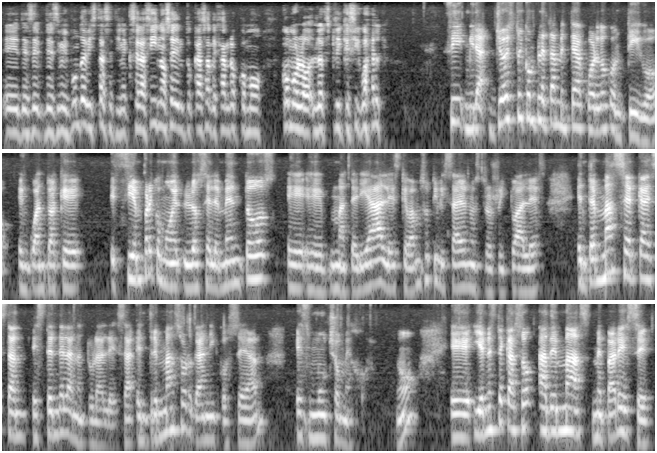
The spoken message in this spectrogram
desde, desde, mi punto de vista se tiene que ser así. No sé, en tu caso, Alejandro, cómo, cómo lo, lo expliques igual. Sí, mira, yo estoy completamente de acuerdo contigo en cuanto a que siempre como los elementos eh, eh, materiales que vamos a utilizar en nuestros rituales, entre más cerca están, estén de la naturaleza, entre más orgánicos sean, es mucho mejor, ¿no? Eh, y en este caso, además, me parece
